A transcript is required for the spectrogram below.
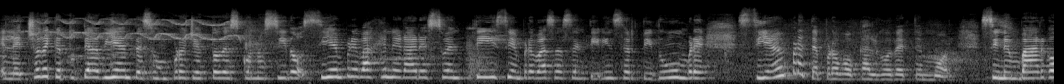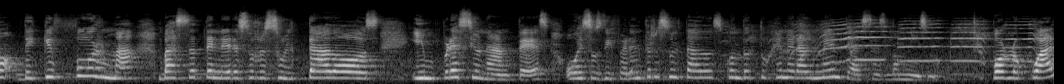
el hecho de que tú te avientes a un proyecto desconocido siempre va a generar eso en ti, siempre vas a sentir incertidumbre, siempre te provoca algo de temor. Sin embargo, ¿de qué forma vas a tener esos resultados impresionantes o esos diferentes resultados cuando tú generalmente haces lo mismo? Por lo cual,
